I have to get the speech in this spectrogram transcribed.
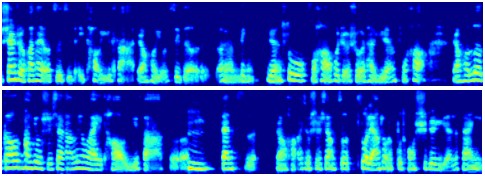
山水画它有自己的一套语法，然后有自己的呃零元素符号或者说它语言符号，然后乐高它就是像另外一套语法和嗯。单词，然后好像就是像做做两种不同视觉语言的翻译。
